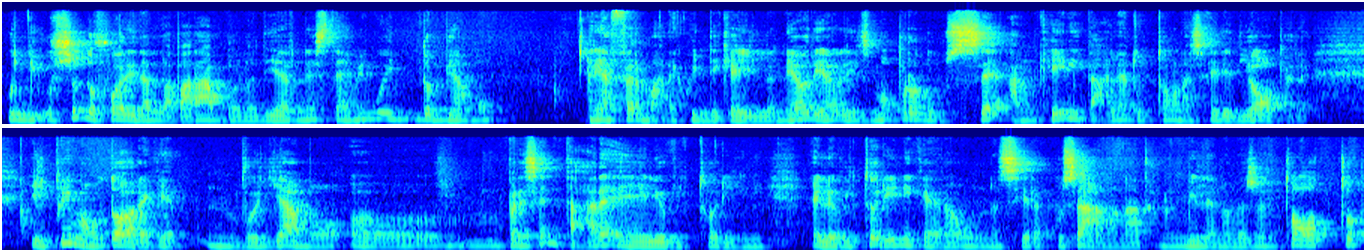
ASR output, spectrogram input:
Quindi uscendo fuori dalla parabola di Ernest Hemingway dobbiamo riaffermare quindi che il neorealismo produsse anche in Italia tutta una serie di opere. Il primo autore che vogliamo uh, presentare è Elio Vittorini. Elio Vittorini che era un siracusano nato nel 1908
